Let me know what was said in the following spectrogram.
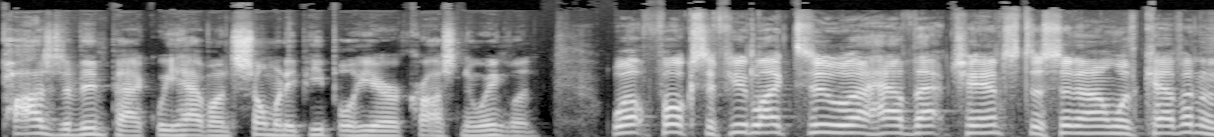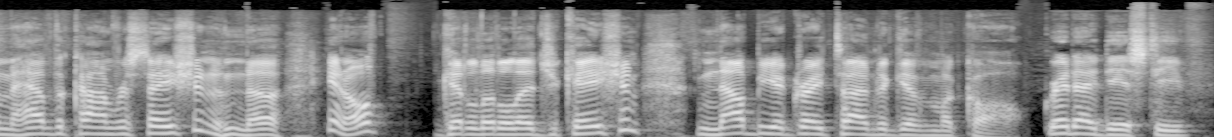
positive impact we have on so many people here across New England. Well, folks, if you'd like to uh, have that chance to sit down with Kevin and have the conversation, and uh, you know, get a little education, now be a great time to give them a call. Great idea, Steve.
